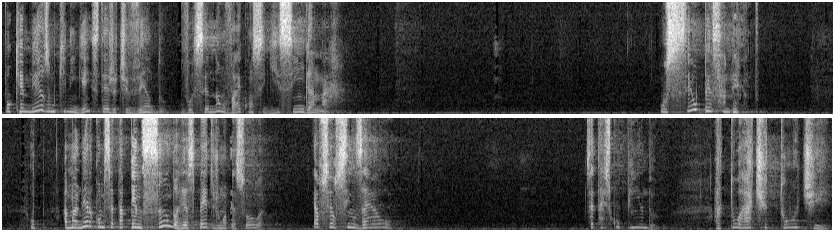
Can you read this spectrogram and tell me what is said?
Porque mesmo que ninguém esteja te vendo, você não vai conseguir se enganar. O seu pensamento, a maneira como você está pensando a respeito de uma pessoa, é o seu cinzel. Você está esculpindo. A tua atitude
